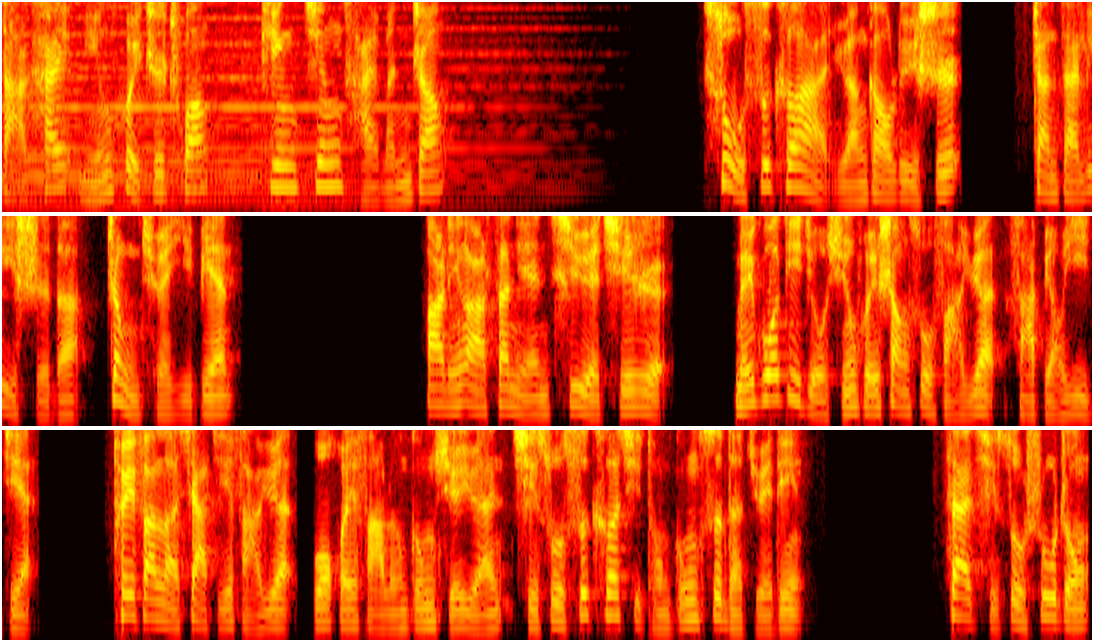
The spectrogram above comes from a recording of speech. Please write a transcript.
打开明慧之窗，听精彩文章。诉思科案原告律师站在历史的正确一边。二零二三年七月七日，美国第九巡回上诉法院发表意见，推翻了下级法院驳回法轮功学员起诉思科系统公司的决定。在起诉书中，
